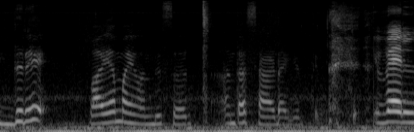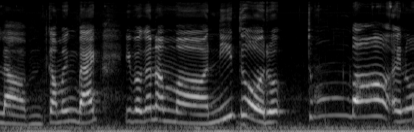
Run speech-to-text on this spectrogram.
ಇದ್ರೆ ವಯಮಯ ಒಂದು ಸರ್ ಅಂತ ಸ್ಯಾಡ್ ಆಗಿರ್ತೀನಿ. ಇವೆಲ್ಲ ಕಮಿಂಗ್ ಬ್ಯಾಕ್ ಇವಾಗ ನಮ್ಮ ನೀತು ಅವರು ತುಂಬಾ ಏನೋ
